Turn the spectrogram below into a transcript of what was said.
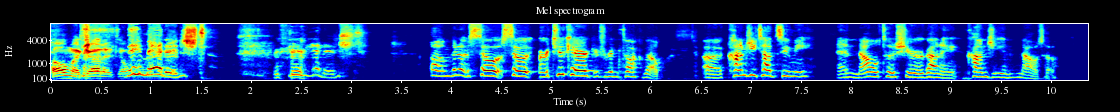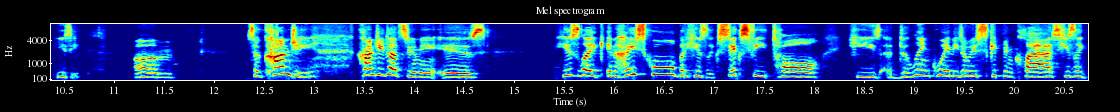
Oh my god, I don't. they managed. they managed. Um, but no, so so our two characters we're going to talk about, uh, Kanji Tatsumi and Naoto Shirogane. Kanji and Naoto. easy. Um, so Kanji, Kanji Tatsumi is he's like in high school, but he's like six feet tall. He's a delinquent. He's always skipping class. He's like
